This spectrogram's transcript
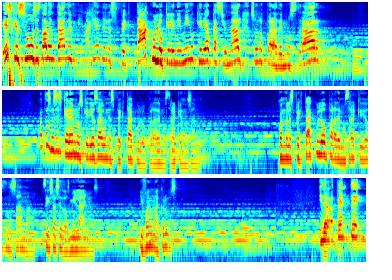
es Jesús, está aventando, imagínate el espectáculo que el enemigo quería ocasionar solo para demostrar. ¿Cuántas veces queremos que Dios haga un espectáculo para demostrar que nos ama? Cuando el espectáculo para demostrar que Dios nos ama se hizo hace dos mil años y fue en una cruz. Y de repente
